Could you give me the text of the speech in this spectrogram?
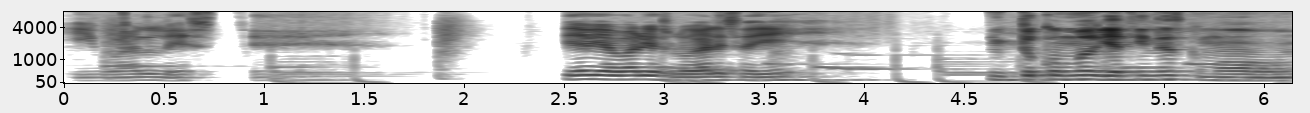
Igual, este. Sí, había varios lugares ahí. ¿Y tú cómo ya tienes como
